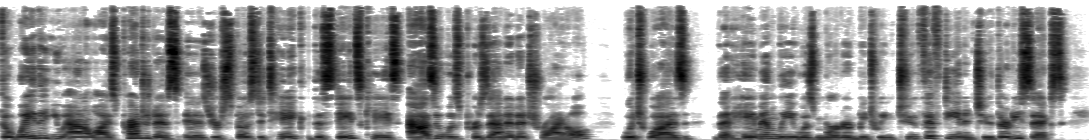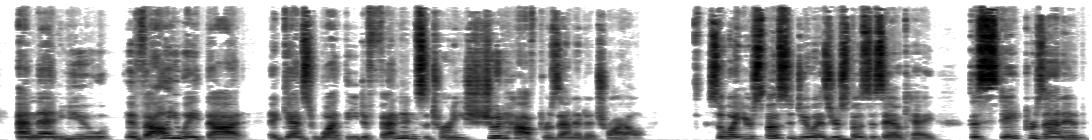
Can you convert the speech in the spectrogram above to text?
The way that you analyze prejudice is you're supposed to take the state's case as it was presented at trial, which was that Hae Min Lee was murdered between 215 and 236, and then you evaluate that against what the defendant's attorney should have presented at trial. So, what you're supposed to do is you're supposed to say, okay, the state presented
